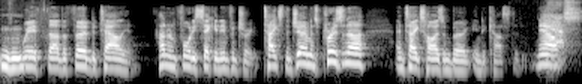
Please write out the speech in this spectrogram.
with uh, the 3rd Battalion, 142nd Infantry, takes the Germans prisoner and takes Heisenberg into custody. Now, Yes.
